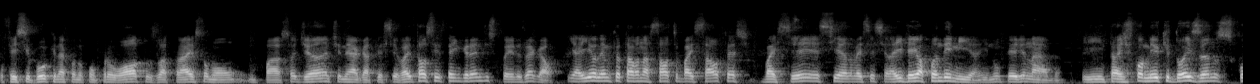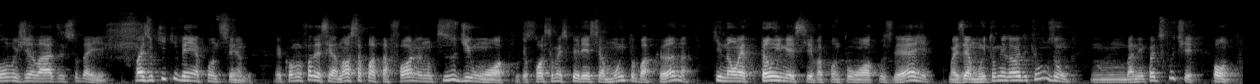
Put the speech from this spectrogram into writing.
o Facebook, né, quando comprou o óculos lá atrás, tomou um, um passo adiante, né? HTC vai, então você tem grandes players, legal. E aí eu lembro que eu estava na South by Southwest, vai ser esse ano, vai ser esse ano. Aí veio a pandemia e não teve nada. E então a gente ficou meio que dois anos congelados isso daí. Mas o que, que vem acontecendo? É como eu falei assim, a nossa plataforma, eu não preciso de um óculos. Eu posso ter uma experiência muito bacana, que não é tão imersiva quanto um óculos VR, mas é muito melhor do que um Zoom. Não dá nem para discutir. Ponto.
